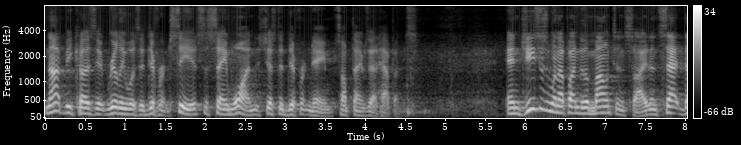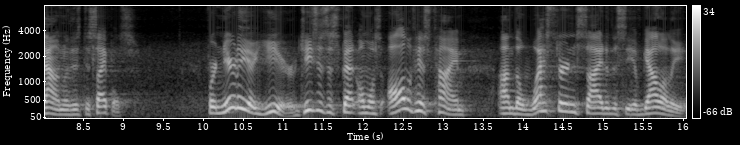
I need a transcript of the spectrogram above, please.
Not because it really was a different sea, it's the same one, it's just a different name. Sometimes that happens. And Jesus went up onto the mountainside and sat down with his disciples. For nearly a year, Jesus has spent almost all of his time on the western side of the Sea of Galilee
